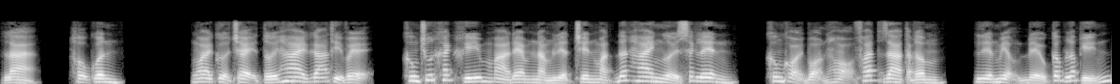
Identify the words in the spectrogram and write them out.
Là, hậu quân. Ngoài cửa chạy tới hai gã thị vệ, không chút khách khí mà đem nằm liệt trên mặt đất hai người xách lên, không khỏi bọn họ phát ra tạc âm, liền miệng đều cấp lấp kín.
